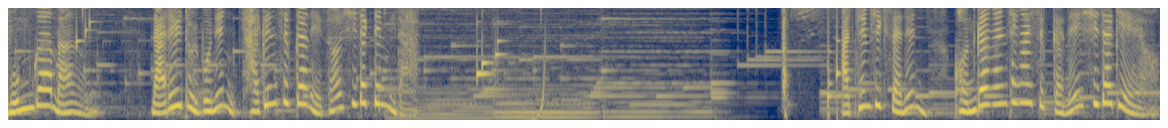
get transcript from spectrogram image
몸과 마음, 나를 돌보는 작은 습관에서 시작됩니다. 아침 식사는 건강한 생활 습관의 시작이에요.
